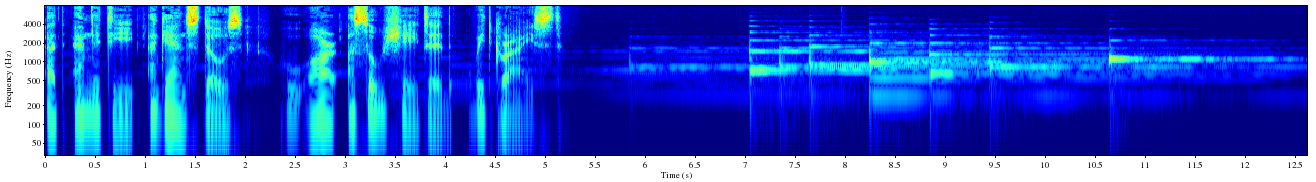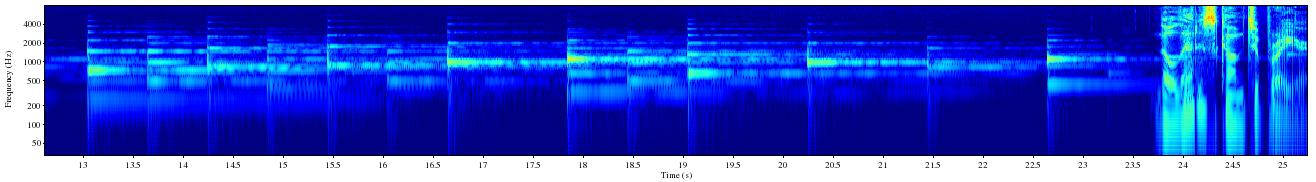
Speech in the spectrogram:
at enmity against those who are associated with Christ. Now let us come to prayer.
